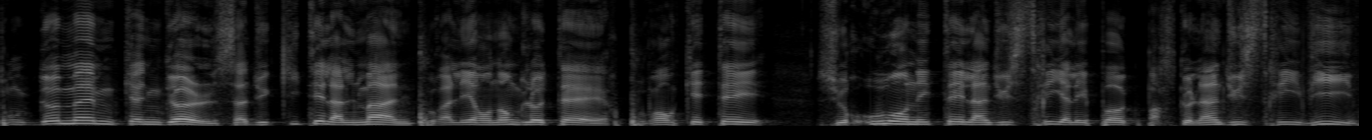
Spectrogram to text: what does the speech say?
Donc, de même qu'Engels a dû quitter l'Allemagne pour aller en Angleterre, pour enquêter sur où en était l'industrie à l'époque, parce que l'industrie vive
